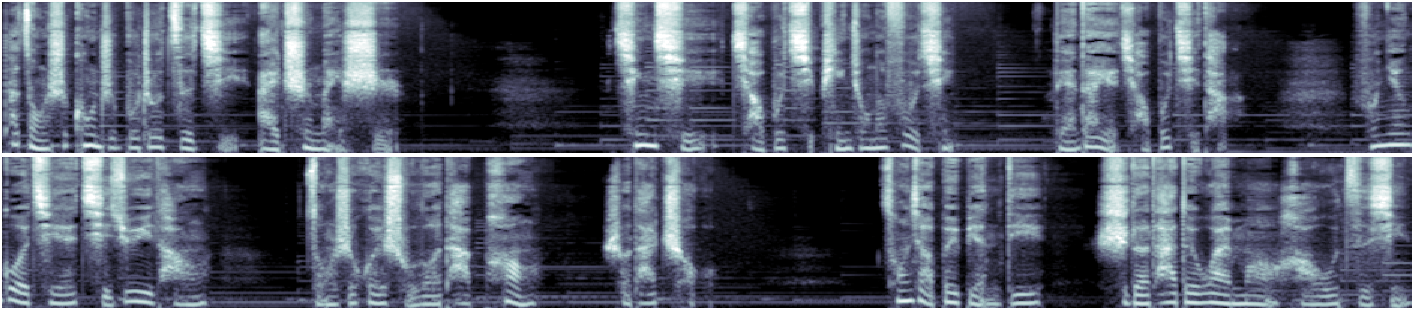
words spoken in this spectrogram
他总是控制不住自己爱吃美食。亲戚瞧不起贫穷的父亲，连带也瞧不起他。逢年过节齐聚一堂，总是会数落他胖，说他丑。从小被贬低，使得他对外貌毫无自信。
